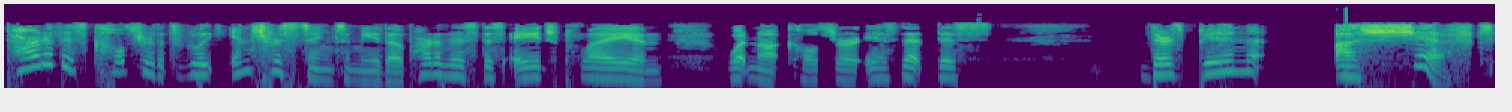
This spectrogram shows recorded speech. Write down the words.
Part of this culture that's really interesting to me, though, part of this this age play and whatnot culture is that this there's been a shift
